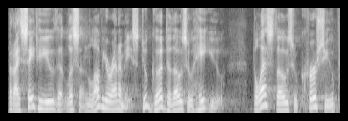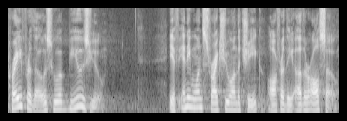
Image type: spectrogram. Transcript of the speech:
But I say to you that listen, love your enemies, do good to those who hate you, bless those who curse you, pray for those who abuse you. If anyone strikes you on the cheek, offer the other also.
